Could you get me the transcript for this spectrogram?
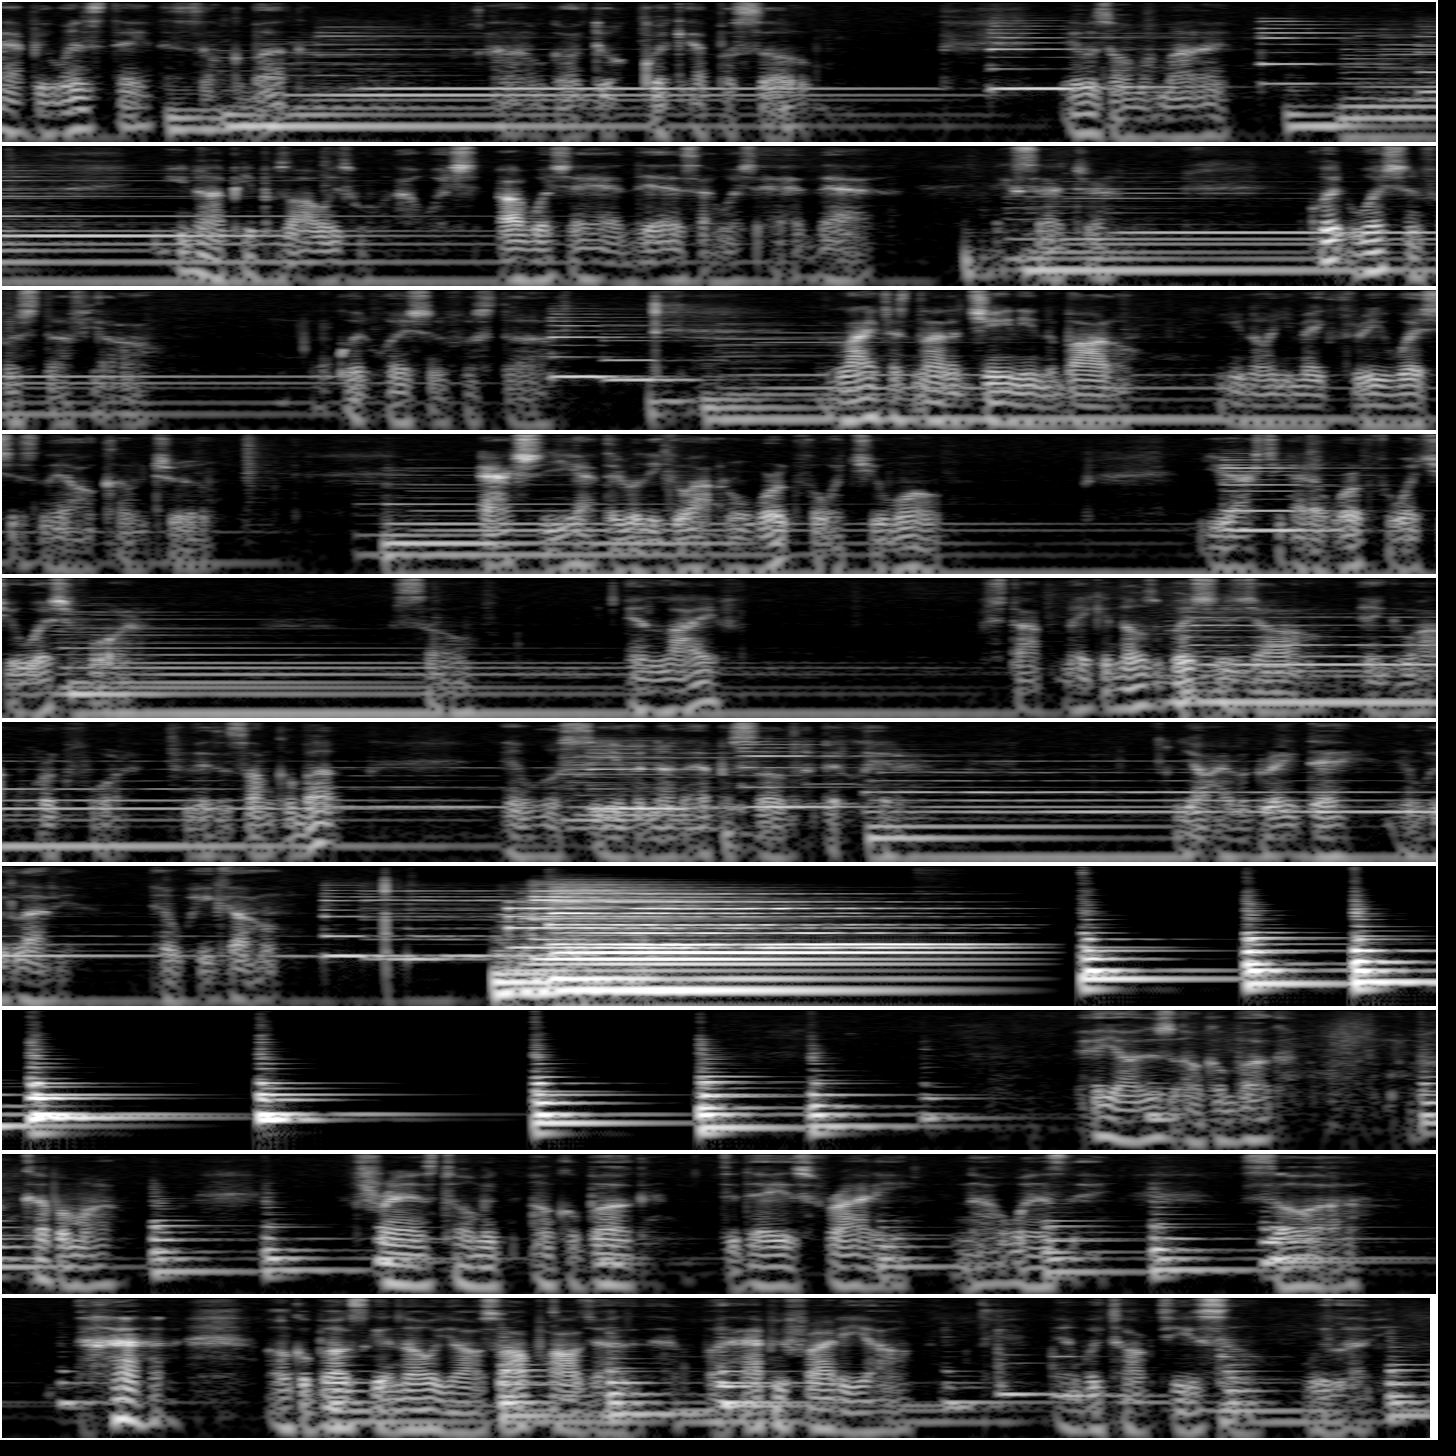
Wednesday. This is Uncle Buck. Uh, we're gonna do a quick episode. It was on my mind. You know how people's always, I wish, I wish I had this, I wish I had that, etc. Quit wishing for stuff, y'all. Quit wishing for stuff. Life is not a genie in the bottle. You know, you make three wishes and they all come true. Actually, you have to really go out and work for what you want. You actually got to work for what you wish for. In life, stop making those wishes, y'all, and go out and work for it. And this is Uncle Buck, and we'll see you for another episode a bit later. Y'all have a great day, and we love you, and we gone. Hey y'all, this is Uncle Buck. A couple of my friends told me, Uncle Buck, today is Friday, not Wednesday. So, uh, Uncle Buck's getting old, y'all, so I apologize. But happy Friday, y'all. And we talk to you soon. We love you.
